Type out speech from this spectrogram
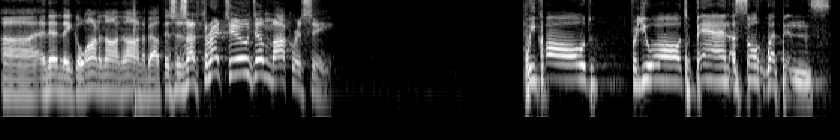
Uh, and then they go on and on and on about this is a threat to democracy. We called for you all to ban assault weapons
